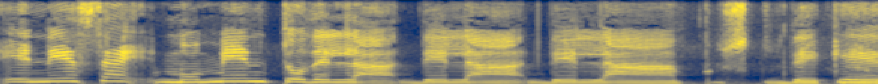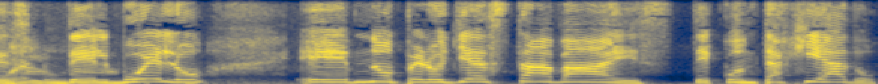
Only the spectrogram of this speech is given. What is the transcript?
en ese momento de la de la de la pues, de que del vuelo eh, no pero ya estaba este contagiado.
